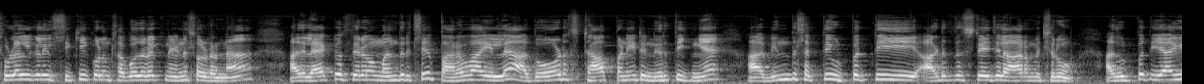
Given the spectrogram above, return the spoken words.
சூழல்களில் சிக்கிக்கொள்ளும் சகோதரருக்கு நான் என்ன சொல்கிறேன்னா அது லேக்டோஸ் திரவம் வந்துருச்சு பரவாயில்லை அதோடு ஸ்டாப் பண்ணிட்டு நிறுத்திக்கங்க. விந்து சக்தி உற்பத்தி அடுத்த ஸ்டேஜில் ஆரம்பிச்சிரும். அது உற்பத்தியாகி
